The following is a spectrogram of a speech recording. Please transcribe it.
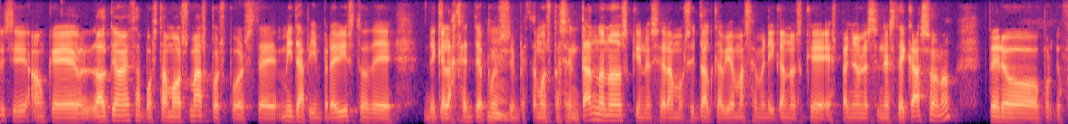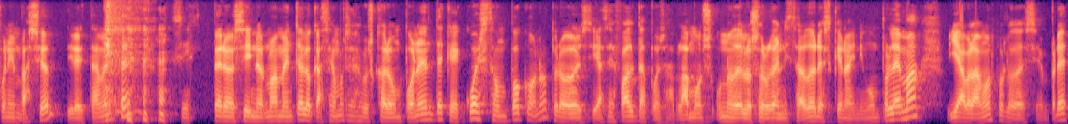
Sí, sí, aunque la última vez apostamos más pues por este meetup imprevisto de, que la gente pues mm. empezamos presentándonos, quiénes éramos y tal, que había más americanos que españoles en este caso, ¿no? Pero porque fue una invasión directamente. sí. Pero sí, normalmente lo que hacemos es buscar un ponente que cuesta un poco, ¿no? Pero si hace falta, pues hablamos uno de los organizadores que no hay ningún problema y hablamos pues lo de siempre.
